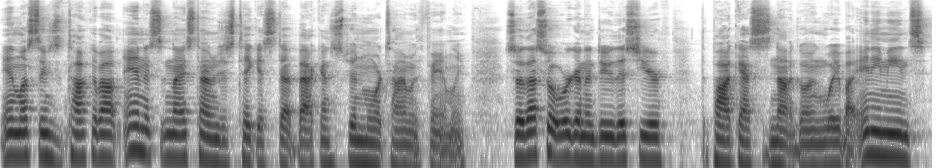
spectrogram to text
and less things to talk about, and it's a nice time to just take a step back and spend more time with family. So that's what we're going to do this year. The podcast is not going away by any means.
